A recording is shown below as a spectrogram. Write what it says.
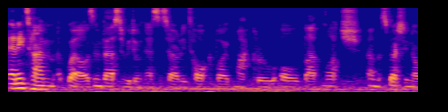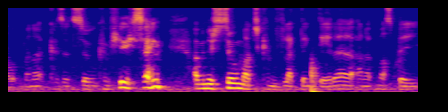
anytime, well, as an investor, we don't necessarily talk about macro all that much, and especially not at the minute because it's so confusing. I mean, there's so much conflicting data, and it must be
